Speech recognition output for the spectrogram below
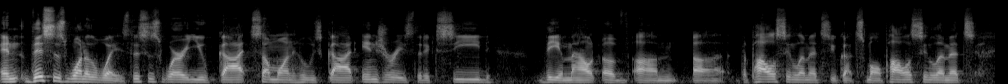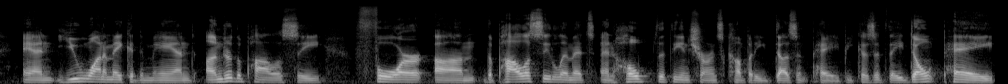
And this is one of the ways. This is where you've got someone who's got injuries that exceed the amount of um, uh, the policy limits. You've got small policy limits, and you want to make a demand under the policy for um, the policy limits and hope that the insurance company doesn't pay. Because if they don't pay,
